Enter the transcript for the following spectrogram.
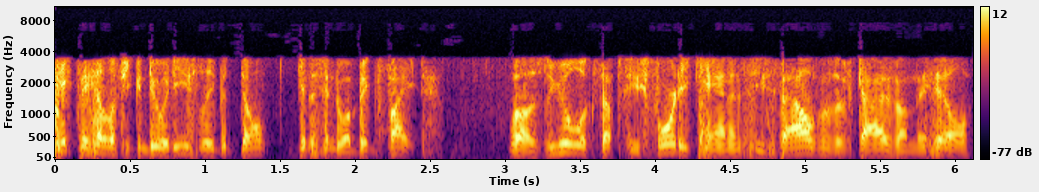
take the hill if you can do it easily, but don't get us into a big fight. Well, as Ewell looks up, sees 40 cannons, sees thousands of guys on the hill.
